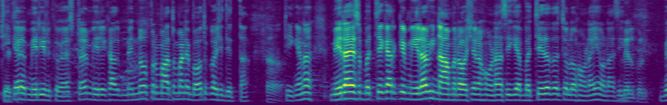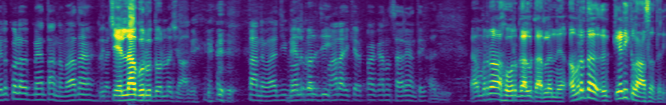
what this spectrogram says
ਠੀਕ ਹੈ ਮੇਰੀ ਰਿਕੁਐਸਟ ਹੈ ਮੇਰੇ ਖਾ ਮੈਨੂੰ ਪ੍ਰਮਾਤਮਾ ਨੇ ਬਹੁਤ ਕੁਝ ਦਿੱਤਾ। ਠੀਕ ਹੈ ਨਾ ਮੇਰਾ ਇਸ ਬੱਚੇ ਕਰਕੇ ਮੇਰਾ ਵੀ ਨਾਮ ਰੌਸ਼ਨ ਹੋਣਾ ਸੀਗਾ। ਬੱਚੇ ਦਾ ਤਾਂ ਚਲੋ ਹੋਣਾ ਹੀ ਹੋਣਾ ਸੀ। ਬਿਲਕੁਲ। ਬਿਲਕੁਲ ਮੈਂ ਧੰਨਵਾਦ ਹਾਂ। ਚੇਲਾ ਗੁਰੂ ਦੋਨੋਂ ਛਾ ਗਏ। ਧੰਨਵਾਦ ਜੀ ਬਿਲਕੁਲ ਜੀ। ਮਹਾਰਾਜ ਕਿਰਪਾ ਕਰਨ ਸਾਰਿਆਂ ਤੇ। ਹਾਂਜੀ। ਅਮਰ ਨਾਲ ਹੋਰ ਗੱਲ ਕਰ ਲੈਂਦੇ ਆ ਅਮਰਤ ਕਿਹੜੀ ਕਲਾਸ ਆ ਤੇਰੀ?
